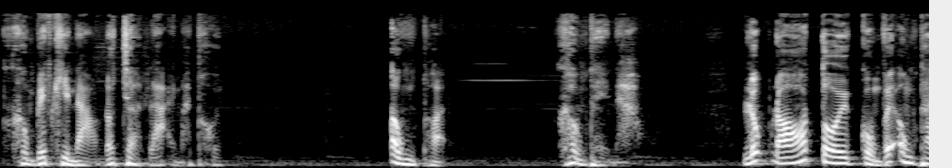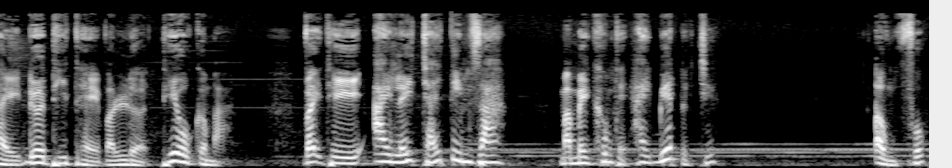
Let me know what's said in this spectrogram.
không biết khi nào nó trở lại mà thôi." Ông Thuận: "Không thể nào. Lúc đó tôi cùng với ông thầy đưa thi thể vào lửa thiêu cơ mà. Vậy thì ai lấy trái tim ra mà mình không thể hay biết được chứ?" Ông Phúc:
